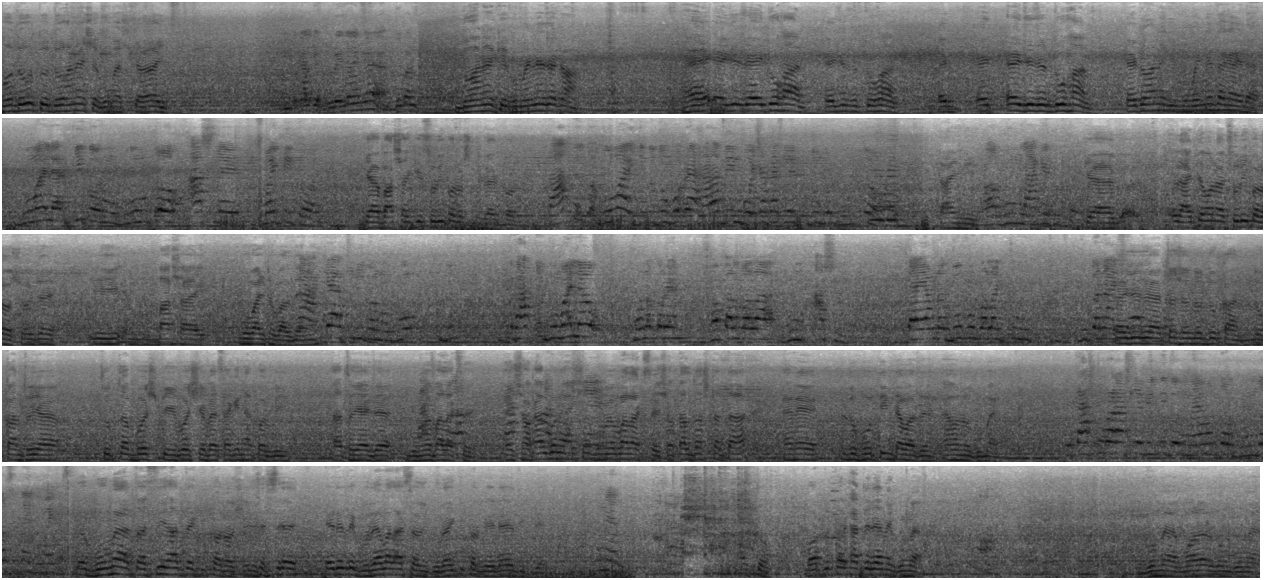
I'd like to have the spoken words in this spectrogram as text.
মধু তো দোকানে এসে ঘুমাস চাই দোকানে কি ঘুমানে দেখা হ্যাঁ এই যে এই দোকান এই যে দোকান এই যে যে দোকান এই দোকানে কি ঘুমাইনে দেখা এটা? বাসায় কি চুরি করো শুনি একবার? রাতে তো ঘুমাই কিন্তু দুপুরে সারাদিন থাকলে রাইতে মনে হয় চুরি করো ওই যে ই বাসায় মোবাইল টোবাইল দেয় না না? চুরি করব ঘুম- ঘুম- রাতে ঘুমাইলেও মনে করেন সকালবেলা ঘুম আসে। তাই আমরা দুপুরবেলা একটু দোকানে এত সুন্দর দোকান দোকান থইয়া চুপচাপ বসবি বসে বেচা কিনা করবি তা থইয়া যে ঘুমেবা লাগছে এই সকাল করে আইসা ঘুমেবা লাগছে। সকাল দশটাটা এনে দুপুর তিনটা বাজে এখনও ঘুমায়। ঘুম তো ঘুমে কি করো? সে এটাতে ঘুরাবা লাগছে ঘুরাই কি করবি? এটাই তো খাতিরে আমি ঘুমে ঘুমে মরার ঘুম ঘুমে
